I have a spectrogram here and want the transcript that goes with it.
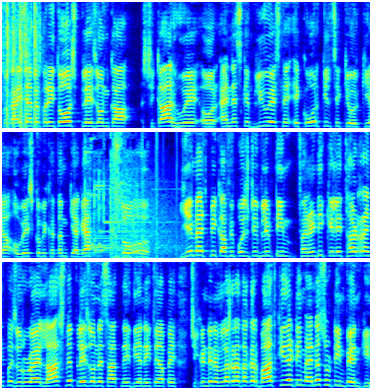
तो गाइस यहाँ पे परितोष प्ले जोन का शिकार हुए और एनएस के ब्लू एस ने एक और किल सिक्योर किया ओवेश को भी खत्म किया गया। तो ये मैच भी काफ़ी पॉजिटिवली टीम फेनेटिक के लिए थर्ड रैंक पे ज़रूर आया लास्ट में प्लेज जोन ने साथ नहीं दिया, नहीं तो यहाँ पे चिकन डिनर लग रहा था, अगर बात की जाए टीम एनएस और टीम पेन की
